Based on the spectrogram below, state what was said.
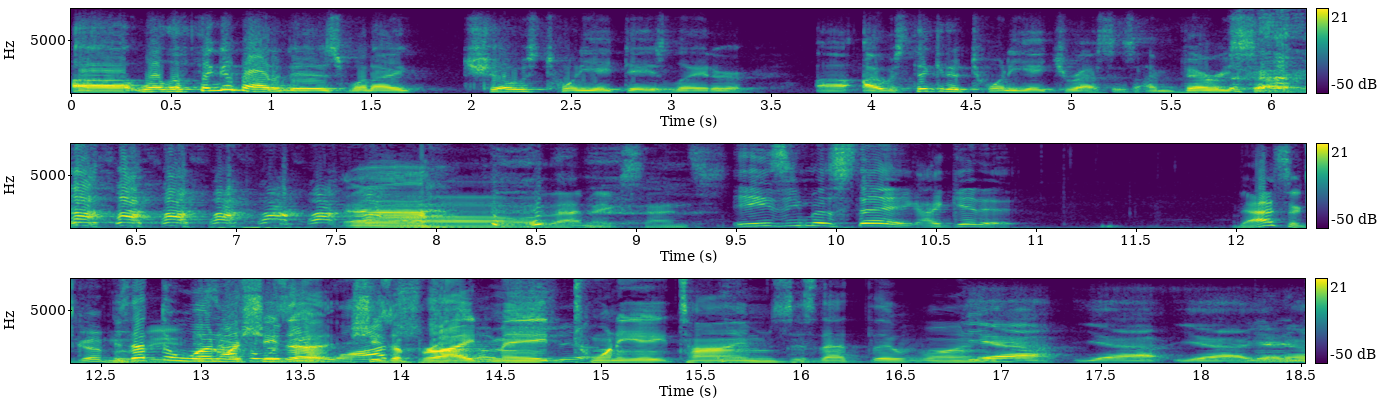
Uh, well, the thing about it is, when I chose 28 Days Later, uh, I was thinking of 28 Dresses. I'm very sorry. Oh, that makes sense. Easy mistake. I get it. That's a good movie. is that the one that where the she's one a she's a watched? bridemaid Oh, twenty eight times? Is that the one? yeah, yeah, yeah. You Yeah, know,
